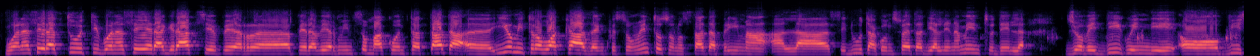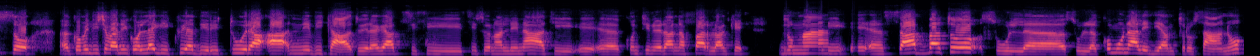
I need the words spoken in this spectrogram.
Buonasera a tutti, buonasera, grazie per, uh, per avermi insomma contattata. Uh, io mi trovo a casa, in questo momento sono stata prima alla seduta consueta di allenamento del giovedì, quindi ho visto, uh, come dicevano i colleghi, qui addirittura ha nevicato, i ragazzi si, si sono allenati e continueranno a farlo anche domani eh, sabato sul, sul, comunale di Antrosano,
